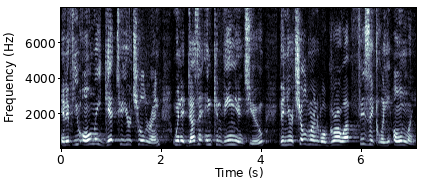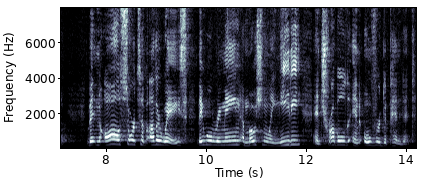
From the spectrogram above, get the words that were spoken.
And if you only get to your children when it doesn't inconvenience you, then your children will grow up physically only. But in all sorts of other ways, they will remain emotionally needy and troubled and over dependent.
